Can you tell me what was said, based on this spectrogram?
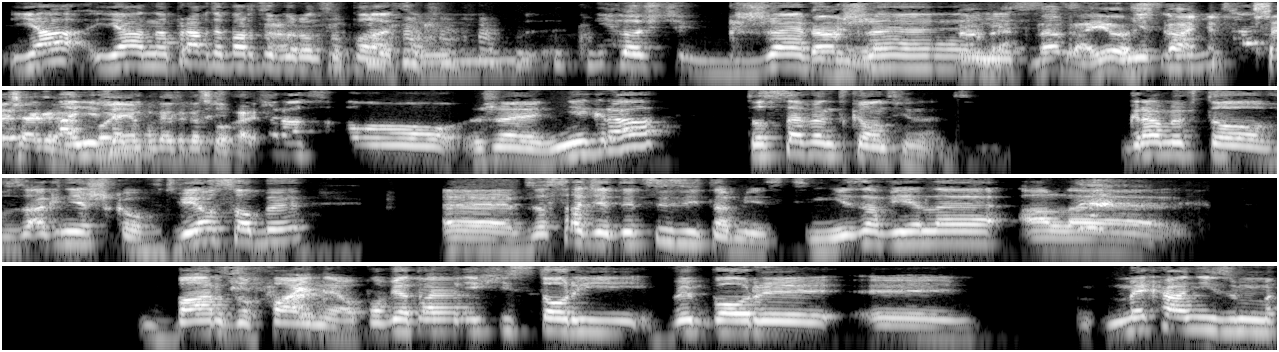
Ja, ja naprawdę bardzo gorąco polecam. Ilość grze w Dobrze, grze dobra, jest. Dobra, już, koniec. Trzecia gra, bo nie mogę tego słuchać. teraz o, że nie gra, to Seventh Continent. Gramy w to z Agnieszką w dwie osoby. E, w zasadzie decyzji tam jest nie za wiele, ale bardzo fajne opowiadanie historii, wybory, y, mechanizm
